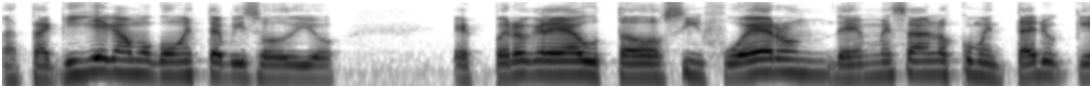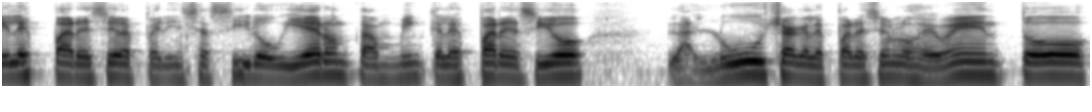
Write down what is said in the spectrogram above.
hasta aquí llegamos con este episodio. Espero que les haya gustado. Si fueron, déjenme saber en los comentarios qué les pareció la experiencia. Si lo vieron también, qué les pareció la lucha, qué les pareció los eventos.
